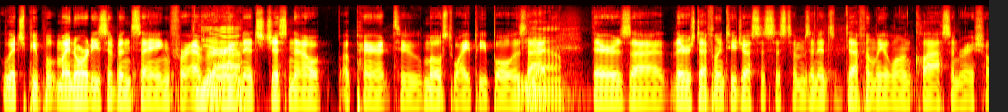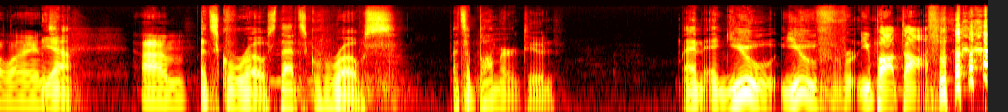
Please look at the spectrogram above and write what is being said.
which people minorities have been saying forever Yeah. and it's just now apparent to most white people is that yeah. there's uh there's definitely two justice systems and it's definitely along class and racial lines. Yeah. Um That's gross. That's gross. That's a bummer, dude. And and you you you popped off.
